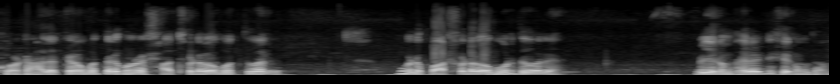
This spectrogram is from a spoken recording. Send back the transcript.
কোনোটা হাজার টাকা পড়তে পারে কোনোটা সাতশো টাকা পড়তে পারে কোনোটা পাঁচশো টাকাও পড়তে পারে। যেরকম ভ্যারাইটি সেরকম দাম।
